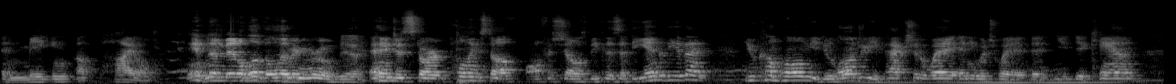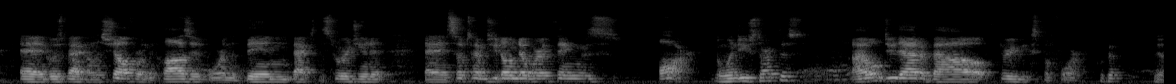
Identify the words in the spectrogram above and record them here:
and making a pile in the middle of the living room Yeah. and just start pulling stuff off of shelves because at the end of the event you come home you do laundry you pack shit away any which way it, it, you- it can and it goes back on the shelf or in the closet or in the bin back to the storage unit and sometimes you don't know where things are And when do you start this? I will do that about three weeks before. Okay. Yeah.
